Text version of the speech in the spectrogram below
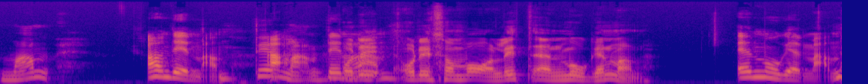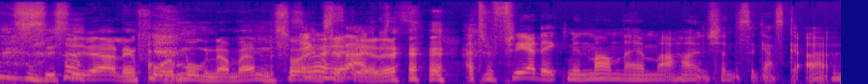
man. Ja, det är en man. Det är en ja, man. Det är en Och man. det, och det är som vanligt en mogen man. En mogen man. Cecilia Erling får mogna män, så enkelt är det. Jag tror Fredrik, min man är hemma, han kände sig ganska eh,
